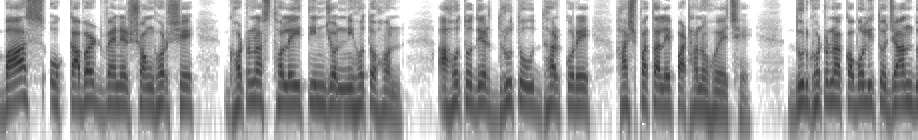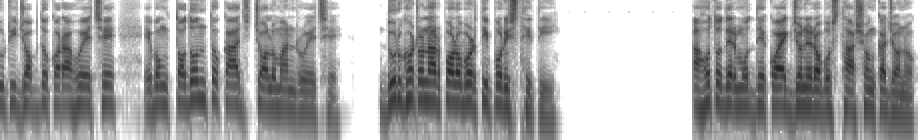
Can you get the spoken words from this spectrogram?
বাস ও কাভার্ড ভ্যানের সংঘর্ষে ঘটনাস্থলেই তিনজন নিহত হন। আহতদের দ্রুত উদ্ধার করে হাসপাতালে পাঠানো হয়েছে। দুর্ঘটনা কবলিত যান দুটি জব্দ করা হয়েছে এবং তদন্ত কাজ চলমান রয়েছে। দুর্ঘটনার পরবর্তী পরিস্থিতি। আহতদের মধ্যে কয়েকজনের অবস্থা আশঙ্কাজনক।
